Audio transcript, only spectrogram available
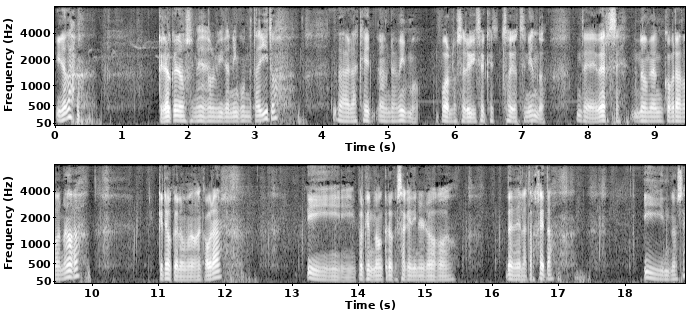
Y nada, creo que no se me olvida ningún detallito. La verdad es que ahora mismo, por los servicios que estoy obteniendo de verse, no me han cobrado nada. Creo que no me van a cobrar. Y porque no creo que saque dinero desde la tarjeta. Y no sé,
